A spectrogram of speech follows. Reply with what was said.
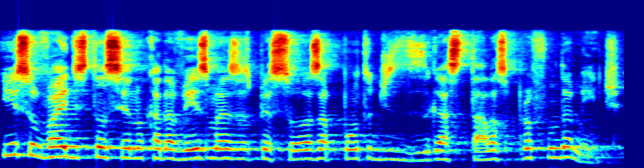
Isso vai distanciando cada vez mais as pessoas a ponto de desgastá-las profundamente.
